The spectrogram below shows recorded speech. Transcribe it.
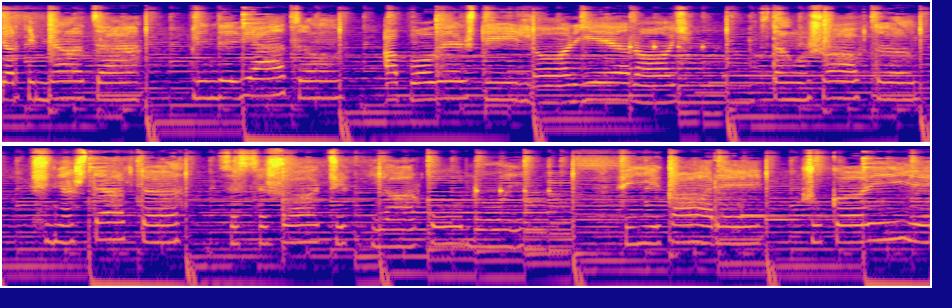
Chiar dimineața plin de viață A poveștilor eroi. Stau în șoaptă și ne așteaptă Să se joace iar cu noi. Fiecare jucărie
